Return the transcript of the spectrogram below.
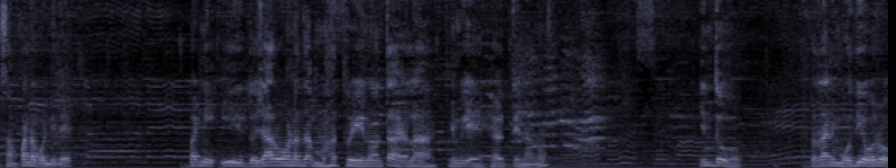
ಸಂಪನ್ನಗೊಂಡಿದೆ. ಬನ್ನಿ, ಈ ಧ್ವಜಾರೋಹಣದ ಮಹತ್ವ ಏನು ಅಂತ ಎಲ್ಲ ನಿಮಗೆ ಹೇಳ್ತೀನಿ ನಾನು. ಇಂದು ಪ್ರಧಾನಿ ಮೋದಿ ಅವರು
